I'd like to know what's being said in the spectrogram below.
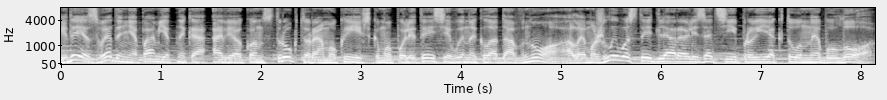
Ідея зведення пам'ятника авіаконструкторам у Київському політесі виникла давно, але можливостей для реалізації проєкту не було.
